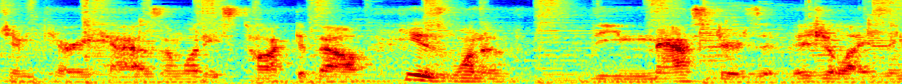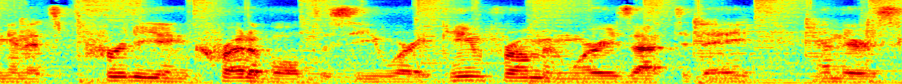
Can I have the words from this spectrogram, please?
Jim Carrey has and what he's talked about. He is one of the masters at visualizing and it's pretty incredible to see where he came from and where he's at today. And there's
